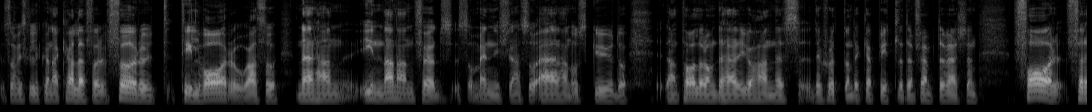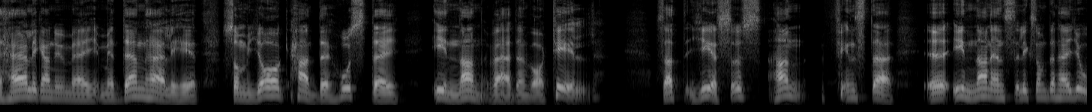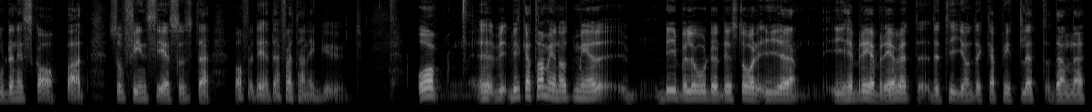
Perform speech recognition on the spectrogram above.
som vi skulle kunna kalla för föruttillvaro, alltså när han, innan han föds som människa så är han hos Gud. Och han talar om det här i Johannes, det 17 kapitlet, den femte versen. Far, förhärliga nu mig med den härlighet som jag hade hos dig innan världen var till. Så att Jesus, han finns där. Eh, innan ens liksom den här jorden är skapad så finns Jesus där. Varför det? Därför att han är Gud. Och eh, vi, vi ska ta med något mer bibelord. Det står i, eh, i Hebreerbrevet, det tionde kapitlet, den eh,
